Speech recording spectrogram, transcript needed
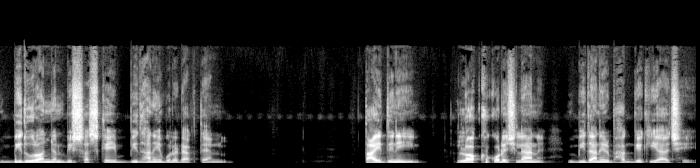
বিধুরঞ্জন বিশ্বাসকেই বিধানী বলে ডাকতেন। তাই তিনি লক্ষ্য করেছিলেন বিধানীর ভাগ্যে কী আছে।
